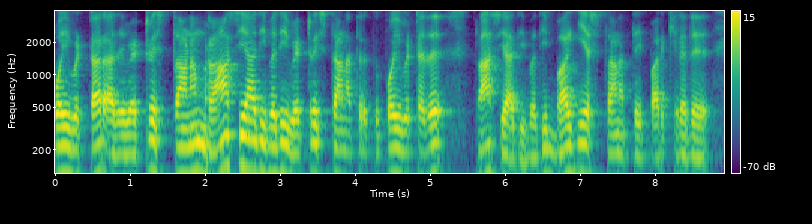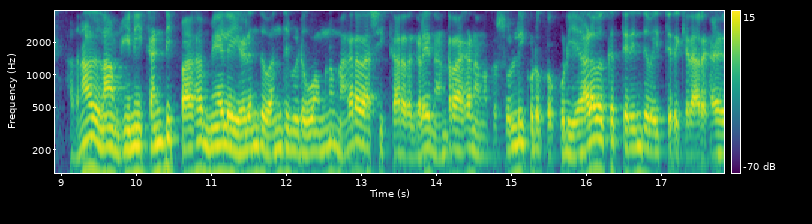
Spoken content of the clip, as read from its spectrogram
போய்விட்டார். அது வெற்றி ஸ்தானம் ராசியாதிபதி வெற்றி ஸ்தானத்திற்கு போய்விட்டது. ராசியாதிபதி பாக்கியஸ்தானத்தை பார்க்கிறது. அதனால் நாம் இனி கண்டிப்பாக மேலே எழுந்து வந்து விடுவோம்னு மகர ராசிக்காரர்களை நன்றாக நமக்கு சொல்லி கொடுக்கக்கூடிய அளவுக்கு தெரிந்து வைத்திருக்கிறார்கள்.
